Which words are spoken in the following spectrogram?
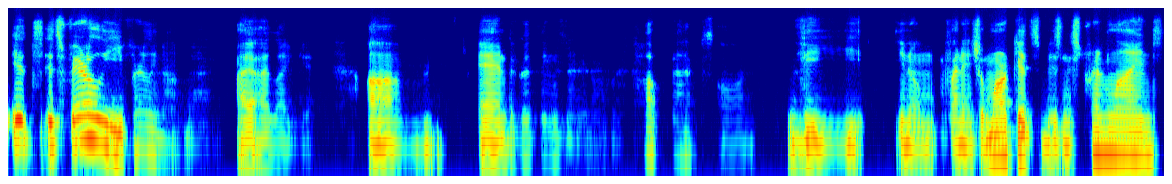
it's it's fairly fairly not bad. I I like it. Um, and the good thing is that it offers top facts on the you know financial markets, business trend lines.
